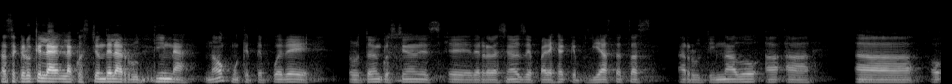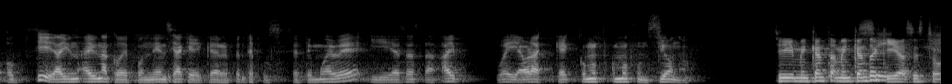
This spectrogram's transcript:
hasta creo que la, la, cuestión de la rutina, ¿no? Como que te puede, sobre todo en cuestiones eh, de relaciones de pareja, que pues ya hasta estás arrutinado a... a, o, sí, hay, un, hay una codependencia que, que, de repente pues, se te mueve y es hasta, ay, güey, ahora, qué, cómo, ¿cómo funciona? Sí, me encanta, me encanta que digas esto.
